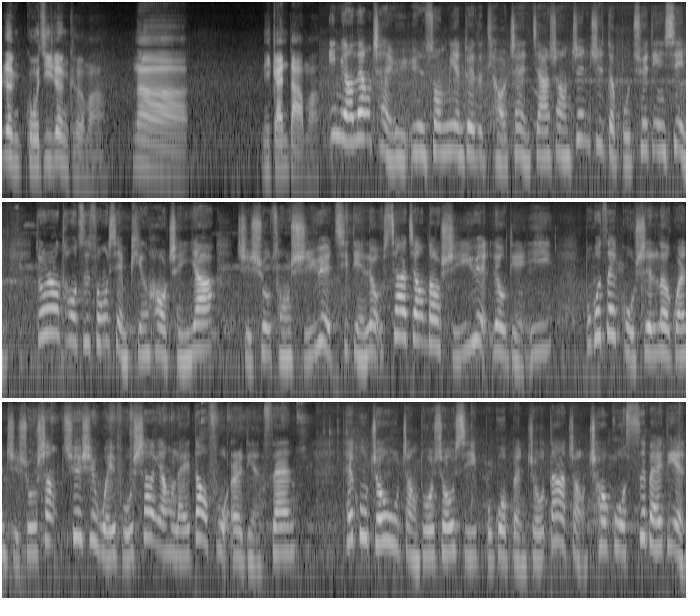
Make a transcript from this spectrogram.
认国际认可吗？那你敢打吗？疫苗量产与运送面对的挑战，加上政治的不确定性，都让投资风险偏好承压，指数从十月七点六下降到十一月六点一。不过在股市乐观指数上，却是微幅上扬，来到负二点三。台股周五涨多休息，不过本周大涨超过四百点。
